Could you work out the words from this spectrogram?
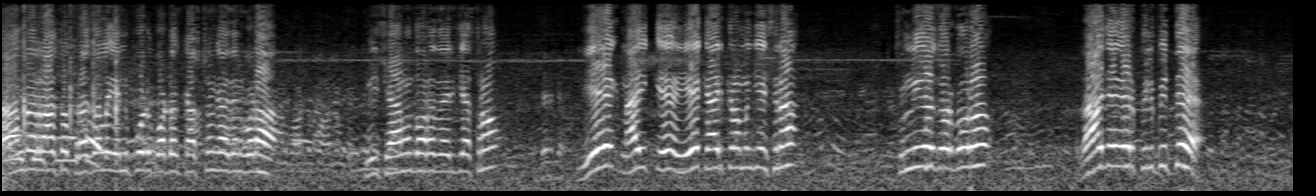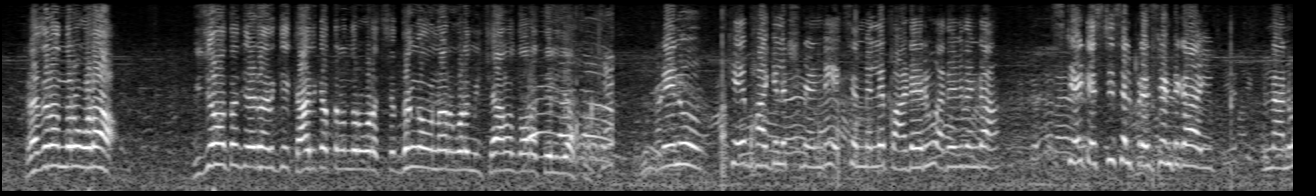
ఆంధ్ర రాష్ట్ర ప్రజలు ఎన్నిపోటు పడడం కష్టం కాదని కూడా మీ ఛానల్ ద్వారా తెలియజేస్తున్నాం ఏ నాయక్ ఏ- కార్యక్రమం చేసినా తుని నియోజకవర్గంలో రాజయ్య గారు పిలిపిస్తే ప్రజలందరూ కూడా విజయవంతం చేయడానికి కార్యకర్తలందరూ కూడా సిద్ధంగా ఉన్నారని కూడా మీ ఛానల్ ద్వారా తెలియజేస్తున్నాం. నేను కె భాగ్యలక్ష్మి అండి ఎక్స్ఎమ్మెల్యే పాడారు. అదేవిధంగా స్టేట్ ఎస్టీసెల్ ప్రెసిడెంట్గా ఉన్నాను.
